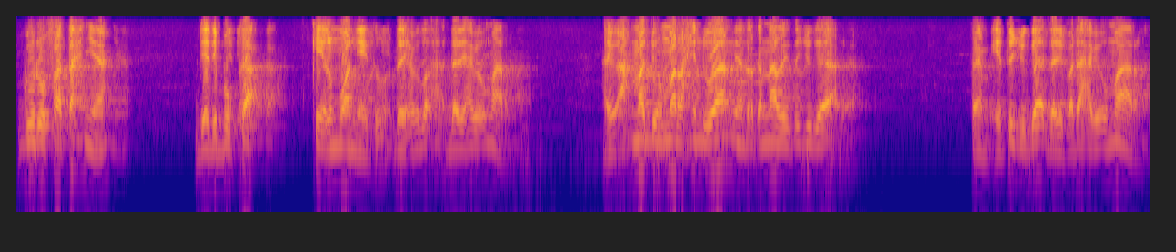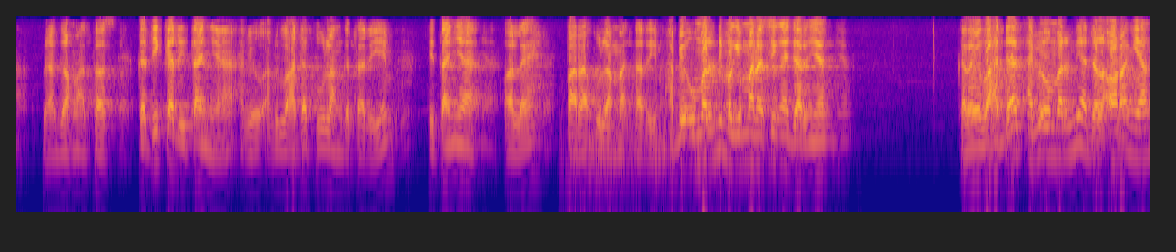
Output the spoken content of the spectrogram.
guru fatahnya dia dibuka keilmuannya itu dari Habib, dari Habib Umar. Habib Ahmad bin Umar Hinduan yang terkenal itu juga Fem, itu juga daripada Habib Umar bin Abdul Rahman Ketika ditanya, Habib Abdullah Haddad pulang ke Tarim, ditanya oleh para ulama Tarim, Habib Umar ini bagaimana sih ngajarnya? Kata Habib Haddad, Habib Umar ini adalah orang yang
